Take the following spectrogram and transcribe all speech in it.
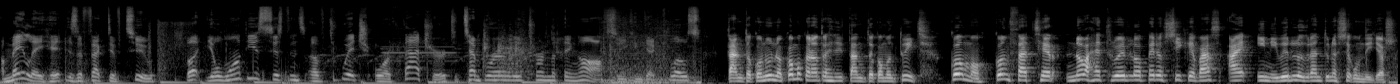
A melee hit is effective too, but you'll want the assistance of Twitch or Thatcher to temporarily turn the thing off so you can get close tanto con uno como con otro, es decir, tanto como en Twitch como con Thatcher, no vas a destruirlo, pero sí que vas a inhibirlo durante unos segundillos.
